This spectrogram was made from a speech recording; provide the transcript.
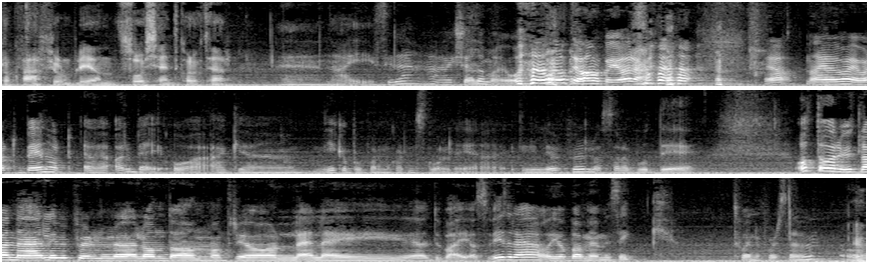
fra Kvæfjorden bli en så kjent karakter? Eh, nei, si det. Jeg kjeder meg jo. Jeg måtte jo ha noe å gjøre. ja. Nei, det har jo vært beinhardt eh, arbeid, og jeg eh, gikk jo på Paul McCartney-skolen i, i Liverpool, og så har jeg bodd i Åtte år i utlandet. Liverpool, London, Montreal, LA, Dubai osv. Og, så og jobba med musikk 24-7 og ja.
